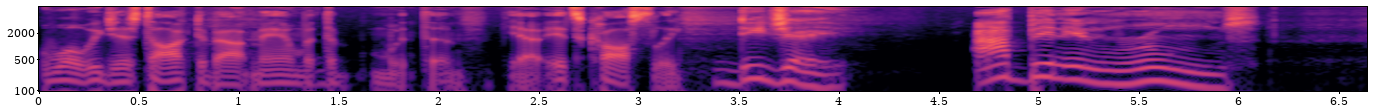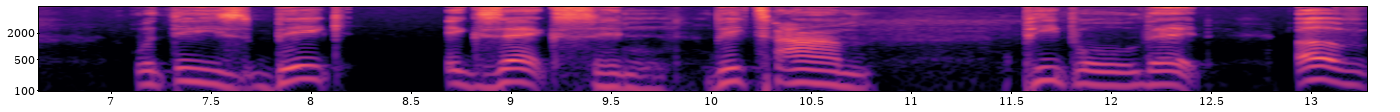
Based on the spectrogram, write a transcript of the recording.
what we just talked about man with the with the yeah it's costly DJ, I've been in rooms with these big execs and big time people that of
